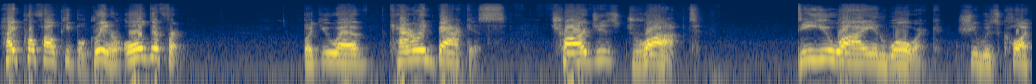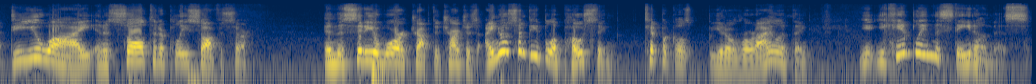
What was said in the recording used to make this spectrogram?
high profile people, granted, all different. But you have Karen Backus, charges dropped, DUI in Warwick. She was caught DUI and assaulted a police officer. And the city of Warwick dropped the charges. I know some people are posting, typical, you know, Rhode Island thing. You, you can't blame the state on this.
